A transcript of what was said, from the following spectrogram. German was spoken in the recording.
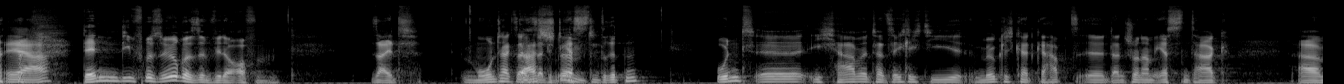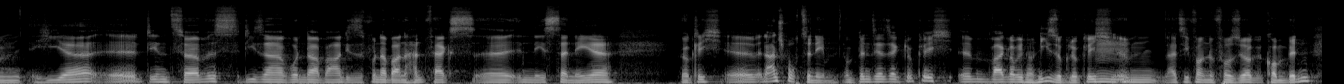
Ja. Denn die Friseure sind wieder offen. Seit Montag, seit, seit dem 1.3. Und äh, ich habe tatsächlich die Möglichkeit gehabt, äh, dann schon am ersten Tag ähm, hier äh, den Service dieser wunderbar, dieses wunderbaren Handwerks äh, in nächster Nähe wirklich äh, in Anspruch zu nehmen. Und bin sehr, sehr glücklich. Ähm, war, glaube ich, noch nie so glücklich, mhm. ähm, als ich von einem Friseur gekommen bin.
